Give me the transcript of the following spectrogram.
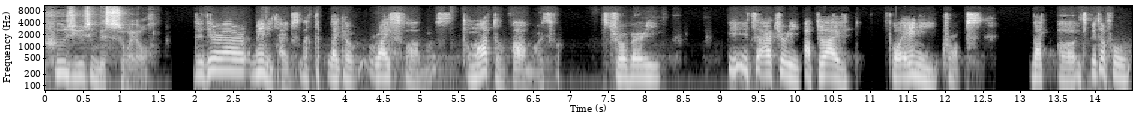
Who's using this soil? There are many types, but like a rice farmers, tomato farmers, strawberry. It's actually applied for any crops, but uh, it's better for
